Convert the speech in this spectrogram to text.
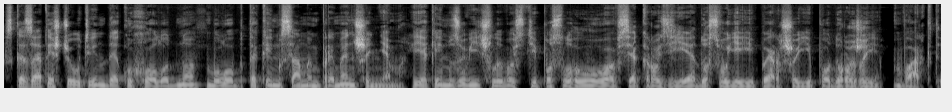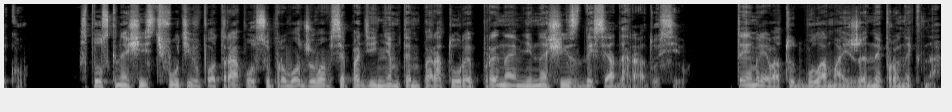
Сказати, що у твіндеку холодно, було б таким самим применшенням, яким з увічливості послуговувався Кроз'є до своєї першої подорожі в Арктику. Спуск на 6 футів по трапу супроводжувався падінням температури принаймні на 60 градусів. Темрява тут була майже непроникна.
